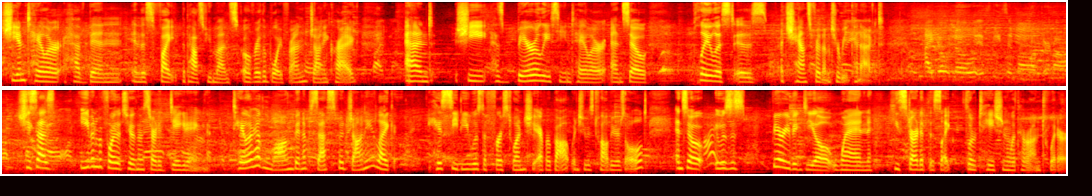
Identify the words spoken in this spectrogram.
She and Taylor have been in this fight the past few months over the boyfriend, Johnny Craig, and she has barely seen Taylor, and so playlist is a chance for them to reconnect. I don't know if he's involved or not. She says even before the two of them started dating, Taylor had long been obsessed with Johnny. Like his CD was the first one she ever bought when she was 12 years old. And so it was this very big deal when he started this like flirtation with her on Twitter.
